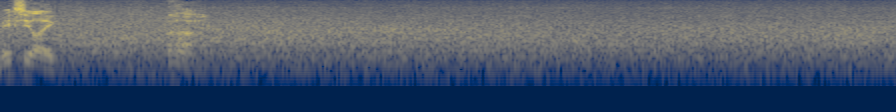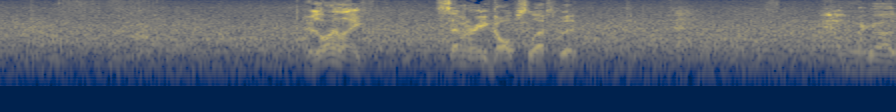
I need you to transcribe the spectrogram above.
makes you like. Ah. There's only like seven or eight gulps left, but. Oh my god.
